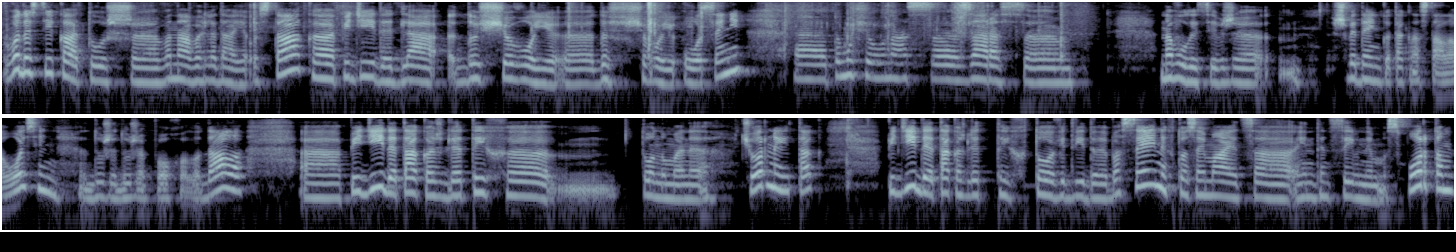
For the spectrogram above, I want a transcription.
Водостійка туш, е, вона виглядає ось так. е, Підійде для дощової, е, дощової осені, тому що у нас зараз на вулиці вже швиденько так настала осінь, дуже-дуже похолодало. Підійде також для тих, тон у мене чорний, так? Підійде також для тих, хто відвідує басейни, хто займається інтенсивним спортом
